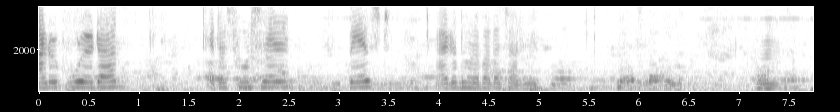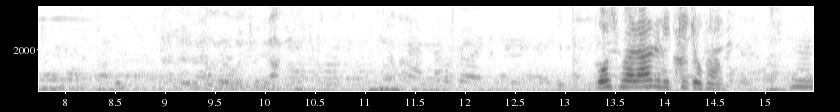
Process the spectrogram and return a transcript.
আলুর পুর এটা এটা সর্ষের পেস্ট আর এটা ধনে পাতা চাটনি। পোস্ট মেলার লিট্টি চোখা। হুম।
